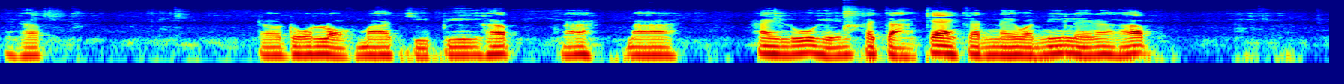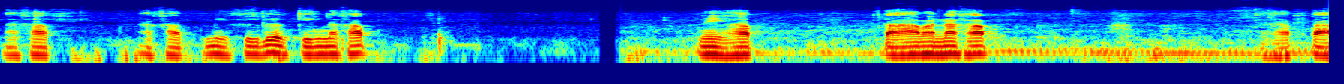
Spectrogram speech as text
นี่ครับ เราโดนหลอกมากี่ปีครับนะมาให้รู้เห็นกระจ่างแจ้งกันในวันนี้เลยนะครับนะครับนะครับ นี่คือเรื่องจริงนะครับ นี่ครับ ตามันนะครับนะครับ ตา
